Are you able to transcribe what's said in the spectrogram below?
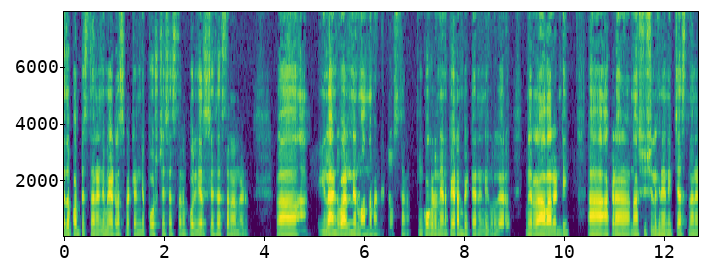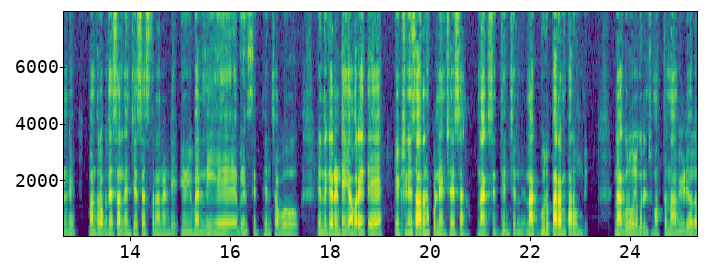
ఏదో పంపిస్తానండి. మీ అడ్రస్ పెట్టండి. పోస్ట్ చేసేస్తాను. కొరియర్స్ చేసేస్తాను అన్నాడు. ఇలాంటి వాళ్ళని నేను వంద మందిని చూస్తాను. ఇంకొకడు నేను పీఠం పెట్టానండి గురుగారు. మీరు రావాలండి. అక్కడ నా శిష్యులకి నేను ఇచ్చేస్తున్నానండి. మంత్రోపదేశాలు నేను చేసేస్తున్నానండి. ఇవన్నీ ఏమీ సిద్ధించవు. ఎందుకనంటే ఎవరైతే యక్షిణీ సాధన ఇప్పుడు నేను చేశాను. నాకు సిద్ధించింది. నాకు గురు పరంపర ఉంది. నా గురువుల గురించి మొత్తం నా వీడియోలో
